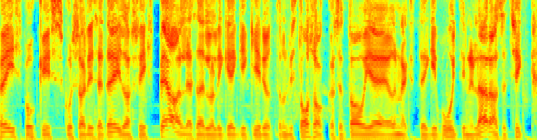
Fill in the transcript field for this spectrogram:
Facebookis, kus oli see Taylor Swift peal ja seal oli keegi kirjutanud vist osokas, et oo oh jee, õnneks tegi Putinile ära see tšikk.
